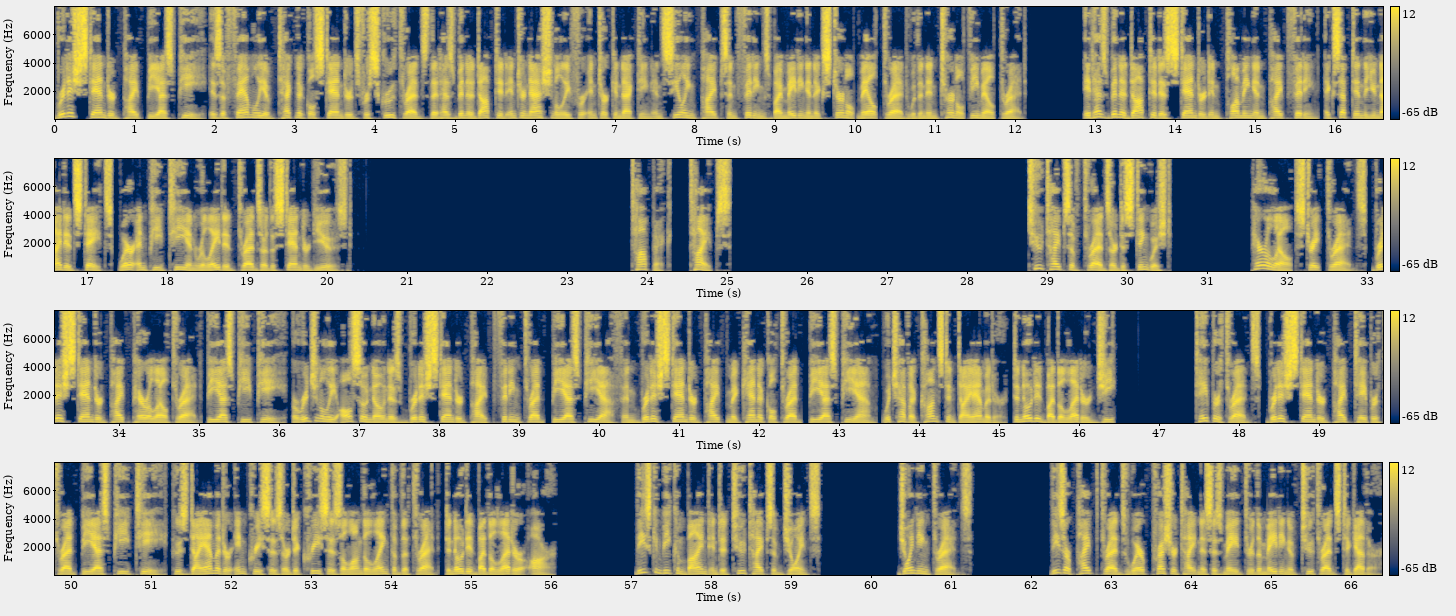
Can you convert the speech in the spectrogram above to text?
British Standard Pipe (BSP) is a family of technical standards for screw threads that has been adopted internationally for interconnecting and sealing pipes and fittings by mating an external male thread with an internal female thread. It has been adopted as standard in plumbing and pipe fitting, except in the United States, where NPT and related threads are the standard used. Topic: Types Two types of threads are distinguished. Parallel straight threads, British Standard Pipe Parallel Thread BSPP, originally also known as British Standard Pipe Fitting Thread, BSPF and British Standard Pipe Mechanical Thread, BSPM, which have a constant diameter, denoted by the letter G. Taper threads, British Standard Pipe Taper Thread BSPT, whose diameter increases or decreases along the length of the thread, denoted by the letter R these can be combined into two types of joints Jointing threads These are pipe threads where pressure tightness is made through the mating of two threads together.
